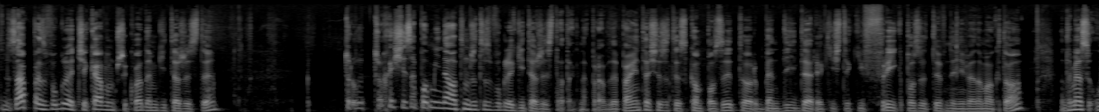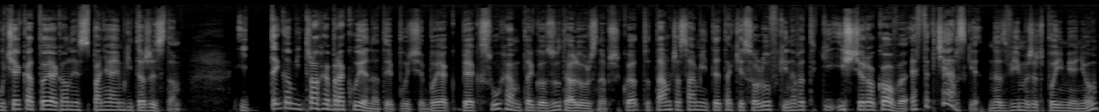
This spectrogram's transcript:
Zappa jest w ogóle ciekawym przykładem gitarzysty. Tro, trochę się zapomina o tym, że to jest w ogóle gitarzysta tak naprawdę. Pamięta się, że to jest kompozytor, bandleader, jakiś taki freak pozytywny, nie wiadomo kto. Natomiast ucieka to, jak on jest wspaniałym gitarzystą. I tego mi trochę brakuje na tej płycie, bo jak, jak słucham tego Zuta Lurs na przykład, to tam czasami te takie solówki, nawet takie iście rockowe, efekciarskie, nazwijmy rzecz po imieniu,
